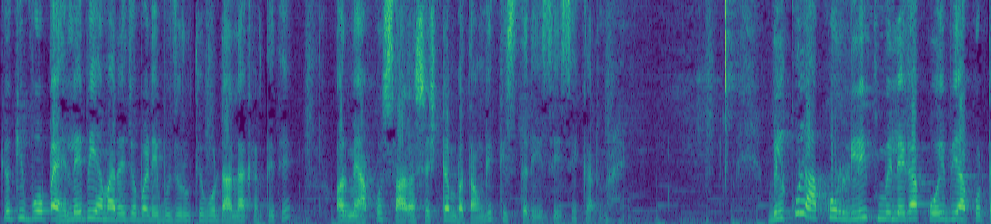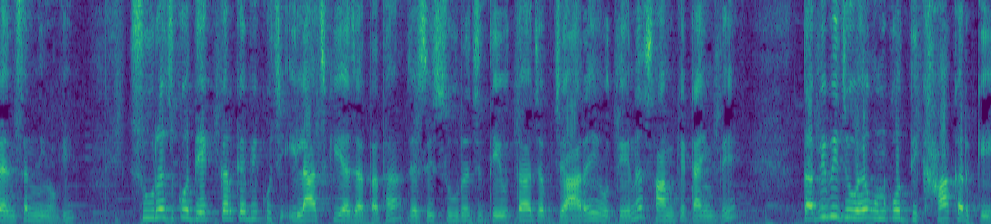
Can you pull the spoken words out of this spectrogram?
क्योंकि वो पहले भी हमारे जो बड़े बुज़ुर्ग थे वो डाला करते थे, और मैं आपको सारा सिस्टम बताऊँगी किस तरीके से इसे करना है। बिल्कुल आपको रिलीफ मिलेगा, कोई भी आपको टेंशन नहीं होगी। सूरज को देख कर के भी कुछ इलाज किया जाता था, जैसे सूरज देवता जब जा रहे होते हैं ना, शाम के टाइम पे तभी भी जो है उनको दिखा करके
